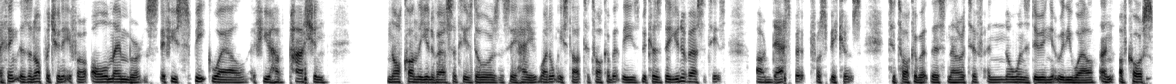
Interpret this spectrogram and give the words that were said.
I think there's an opportunity for all members. If you speak well, if you have passion knock on the university's doors and say, hey, why don't we start to talk about these? Because the universities are desperate for speakers to talk about this narrative, and no one's doing it really well. And of course,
